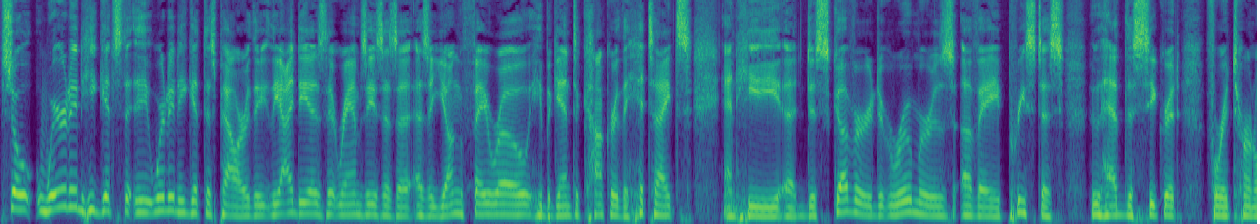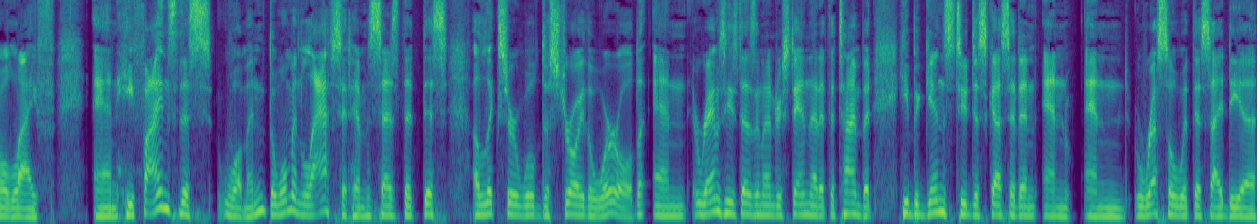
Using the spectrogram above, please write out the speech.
so where did he get the, where did he get this power? The the idea is that Ramses, as a as a young pharaoh, he began to conquer the Hittites, and he uh, discovered rumors of a priestess who had the secret for eternal life. And he finds this woman. The woman laughs at him, says that this elixir will destroy the world. And Ramses doesn't understand that at the time, but he begins to discuss it and and and wrestle with this idea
